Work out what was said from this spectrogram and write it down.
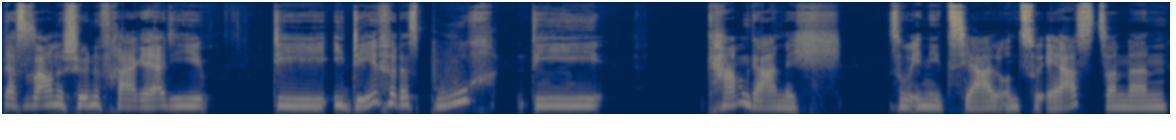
Das ist auch eine schöne Frage. Ja, die, die Idee für das Buch, die kam gar nicht so initial und zuerst, sondern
